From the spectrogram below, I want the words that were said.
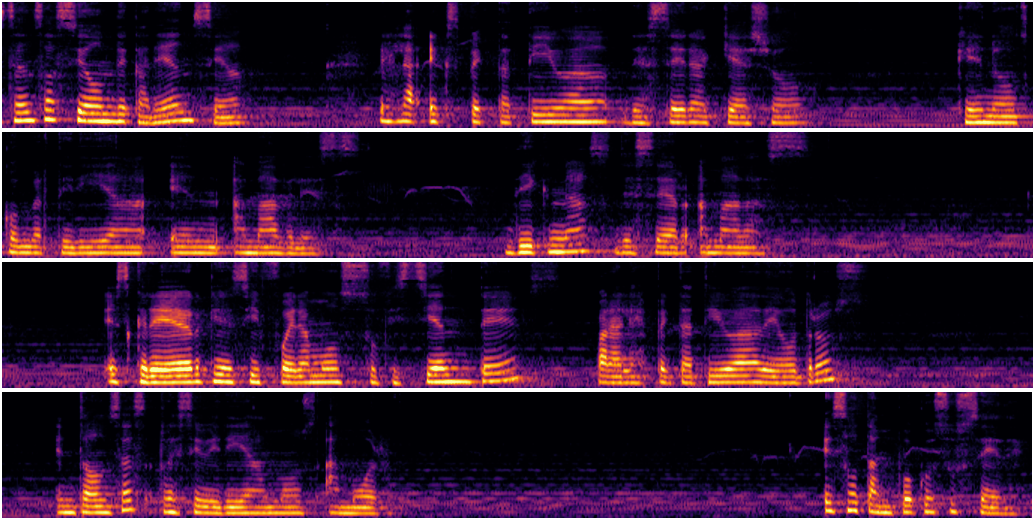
Sensación de carencia es la expectativa de ser aquello que nos convertiría en amables, dignas de ser amadas. Es creer que si fuéramos suficientes para la expectativa de otros, entonces recibiríamos amor. Eso tampoco sucede.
